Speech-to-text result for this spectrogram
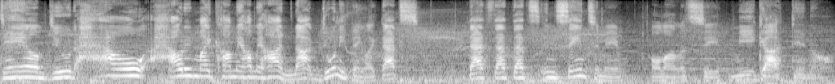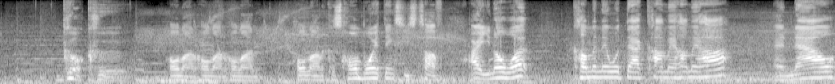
Damn, dude, how how did my Kamehameha not do anything? Like that's that's that that's insane to me. Hold on, let's see. Migate no Goku. Hold on, hold on, hold on, hold on, because Homeboy thinks he's tough. All right, you know what? Coming in with that Kamehameha. And now,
